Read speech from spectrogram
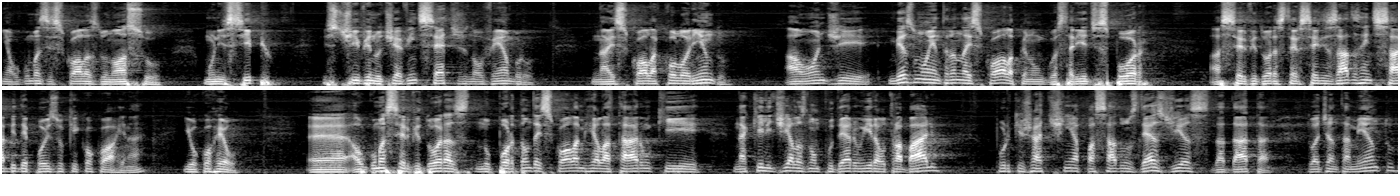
em algumas escolas do nosso município. Estive no dia 27 de novembro na escola Colorindo, aonde, mesmo não entrando na escola, porque eu não gostaria de expor as servidoras terceirizadas, a gente sabe depois o que, que ocorre, né? E ocorreu. É, algumas servidoras no portão da escola me relataram que naquele dia elas não puderam ir ao trabalho porque já tinha passado uns 10 dias da data do adiantamento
